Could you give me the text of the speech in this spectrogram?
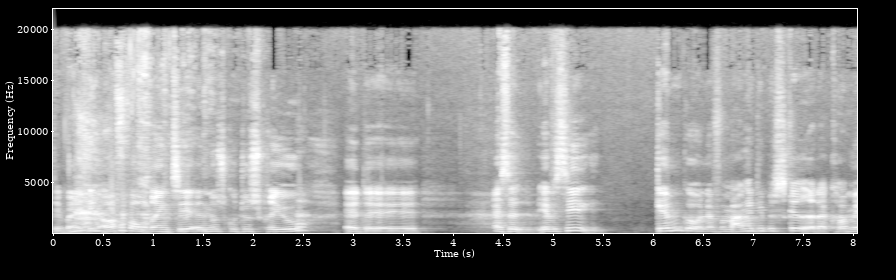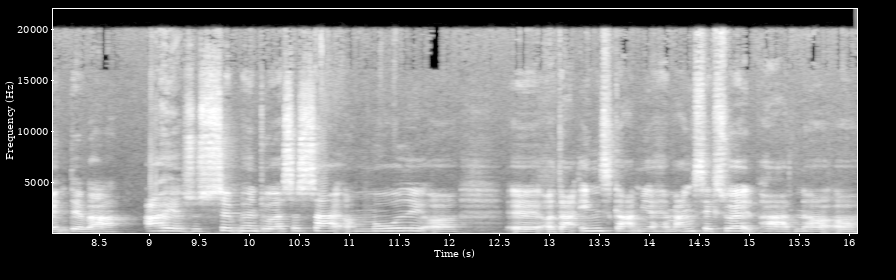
Det var ikke en opfordring til, at nu skulle du skrive, at... Øh, altså, jeg vil sige, gennemgående for mange af de beskeder, der kom ind, det var, ej, jeg synes simpelthen, du er så sej og modig, og, øh, og der er ingen skam i at have mange seksualpartnere, og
